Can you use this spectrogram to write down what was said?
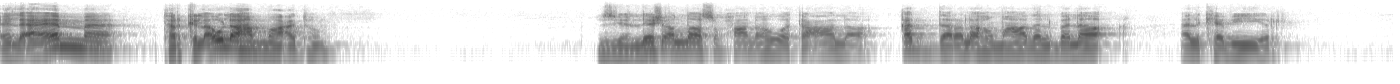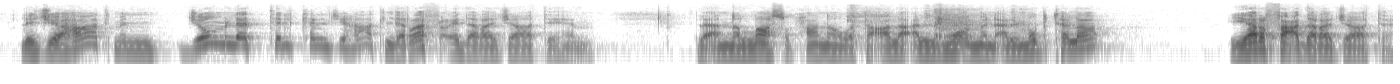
الأئمة ترك الأولى هم ما عندهم. زين. ليش الله سبحانه وتعالى قدر لهم هذا البلاء الكبير؟ لجهات من جملة تلك الجهات لرفع درجاتهم. لأن الله سبحانه وتعالى المؤمن المبتلى يرفع درجاته.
